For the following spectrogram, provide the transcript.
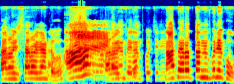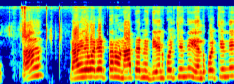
సరోజ్ సరోజ్ అంటావు ఆ? సరోజ్ పేరు ఎందుకు వచ్చింది? నా పేరు వస్తాను ఎందుకు నీకు? ఆ? నా మీద పడేస్తాను నా పేరు నీకు దేనికి వచ్చింది? ఎందుకు వచ్చింది?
